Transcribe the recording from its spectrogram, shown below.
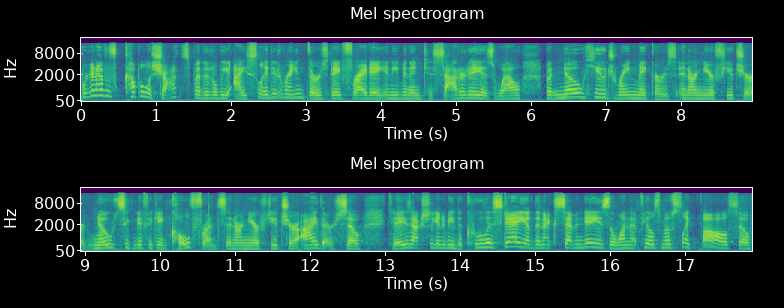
we're going to have a couple of shots, but it'll be isolated rain Thursday, Friday, and even into Saturday as well. But no huge rainmakers in our near future. No significant cold fronts in our near future either. So today is actually going to be the coolest day of the next seven days, the one that feels most like fall. So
